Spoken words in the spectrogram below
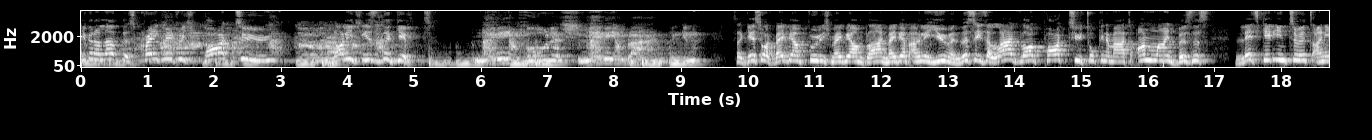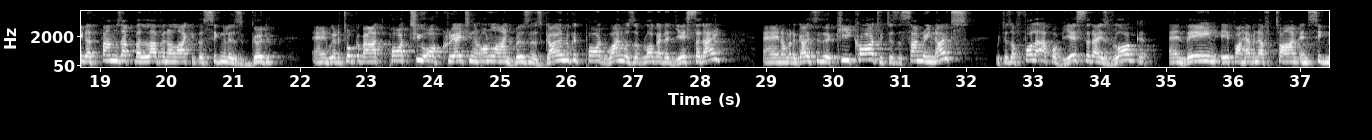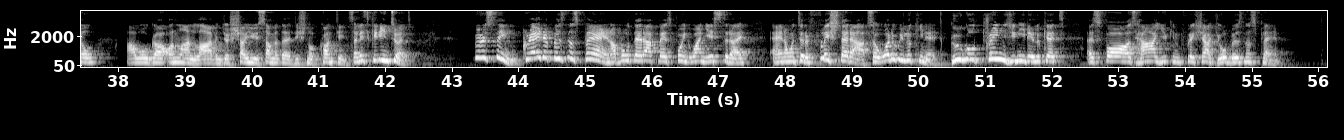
you're going to love this. Craig Metrowich, part two. Knowledge is the gift. Maybe I'm foolish, maybe I'm blind, thinking. So, guess what? Maybe I'm foolish, maybe I'm blind, maybe I'm only human. This is a live vlog, part two, talking about online business. Let's get into it. I need a thumbs up, a love, and a like if the signal is good. And we're going to talk about part two of creating an online business. Go and look at part one was the vlog I did yesterday. And I'm going to go through the key cards, which is the summary notes, which is a follow up of yesterday's vlog. And then if I have enough time and signal, I will go online live and just show you some of the additional content. So let's get into it. First thing, create a business plan. I brought that up as point one yesterday and I wanted to flesh that out. So what are we looking at? Google Trends you need to look at as far as how you can flesh out your business plan.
